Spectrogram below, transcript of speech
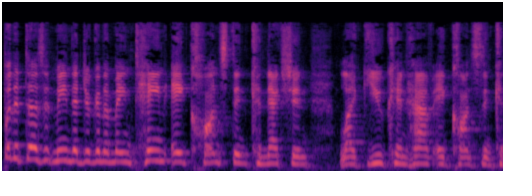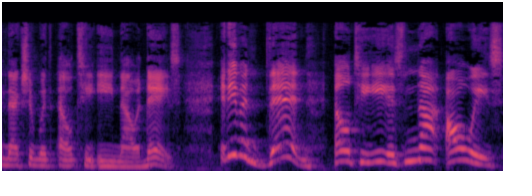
but it doesn't mean that you're going to maintain a constant connection like you can have a constant connection with LTE nowadays. And even then, LTE is not always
